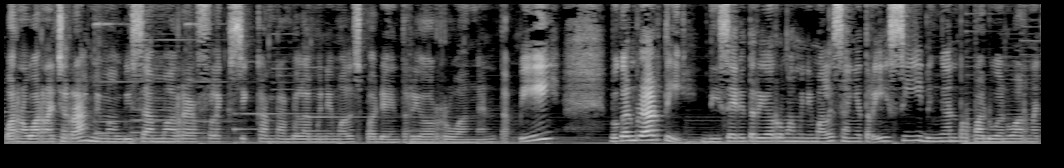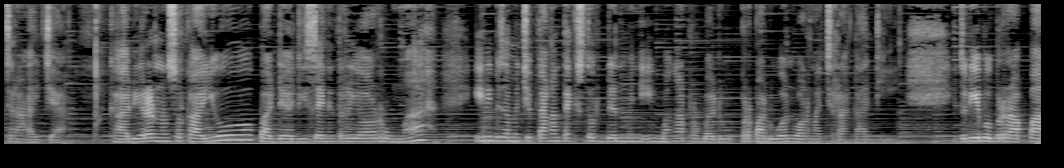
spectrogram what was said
Warna-warna cerah memang bisa merefleksikan tampilan minimalis pada interior ruangan, tapi bukan berarti desain interior rumah minimalis hanya terisi dengan perpaduan warna cerah aja. Kehadiran unsur kayu pada desain interior rumah ini bisa menciptakan tekstur dan menyeimbangkan perpadu, perpaduan warna cerah tadi. Itu dia beberapa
